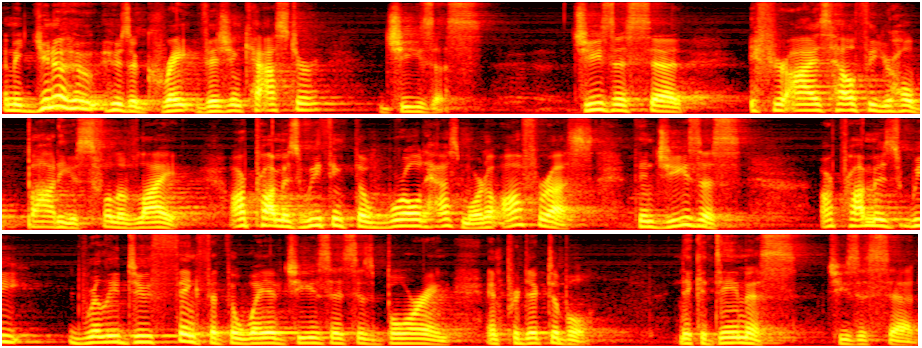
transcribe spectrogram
I mean, you know who, who's a great vision caster? Jesus. Jesus said, if your eye is healthy, your whole body is full of light. Our problem is we think the world has more to offer us than Jesus. Our problem is we really do think that the way of Jesus is boring and predictable. Nicodemus, Jesus said,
